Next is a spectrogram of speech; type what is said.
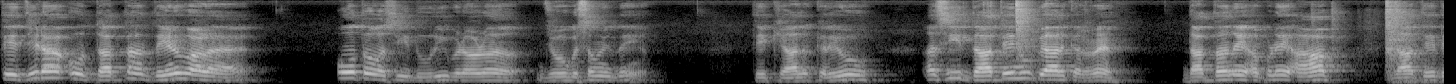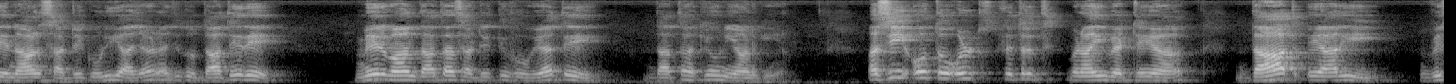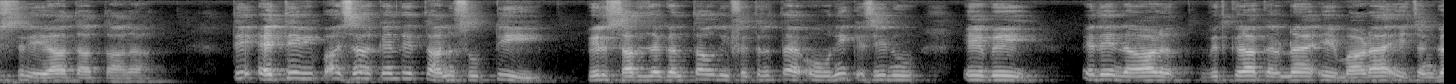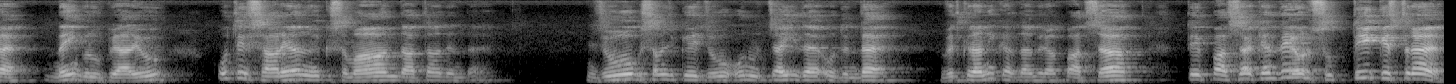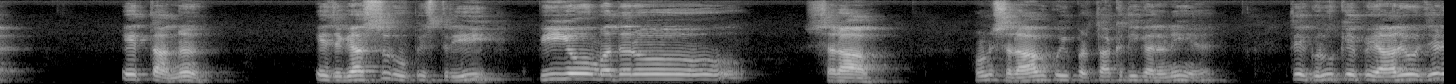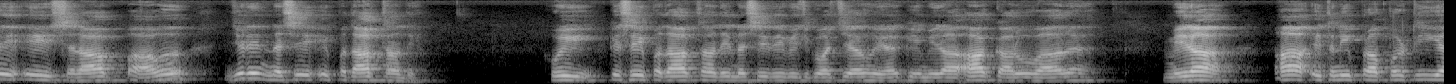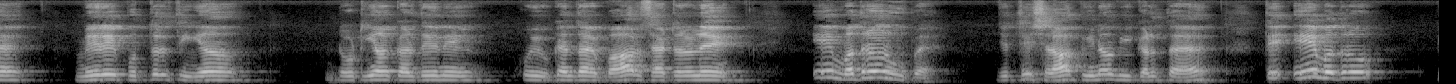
ਤੇ ਜਿਹੜਾ ਉਹ ਦਾਤਾਂ ਦੇਣ ਵਾਲਾ ਹੈ, ਉਹ ਤੋਂ ਅਸੀਂ ਦੂਰੀ ਬਣਾਉਣਾ ਯੋਗ ਸਮਝਦੇ ਹਾਂ। ਤੇ ਖਿਆਲ ਕਰਿਓ, ਅਸੀਂ ਦਾਤੇ ਨੂੰ ਪਿਆਰ ਕਰਨਾ ਹੈ। ਦਾਤਾ ਨੇ ਆਪਣੇ ਆਪ ਦਾਤੇ ਦੇ ਨਾਲ ਸਾਡੇ ਕੋਲ ਹੀ ਆ ਜਾਣਾ। ਜਦੋਂ ਦਾਤੇ ਦੇ ਮਿਹਰਬਾਨ ਦਾਤਾ ਸਾਡੇ ਤੇ ਹੋ ਗਿਆ ਤੇ ਦਾਤਾ ਕਿਉਂ ਨਹੀਂ ਆਣਗੀਆਂ ਅਸੀਂ ਉਹ ਤੋਂ ਉਲਟ ਫਿਤਰਤ ਬਣਾਈ ਬੈਠੇ ਆ। ਦਾਤ ਪਿਆਰੀ ਵਿਸਰਿਆ ਦਾਤਾਰਾ ਤੇ ਇੱਥੇ ਵੀ ਪਾਸ਼ਾ ਕਹਿੰਦੇ, ਧਨ ਸੂਤੀ, ਫਿਰ ਸਦ ਜਗਨਤਾ ਉਹਦੀ ਫਿਤਰਤ ਹੈ। ਉਹ ਨਹੀਂ ਕਿਸੇ ਨੂੰ ਇਹ ਵੀ ਇਹਦੇ ਨਾਲ ਵਿਤਕਰਾ ਕਰਨਾ ਇਹ ਮਾੜਾ ਇਹ ਚੰਗਾ ਹੈ। ਨਹੀਂ ਗੁਰੂ ਪਿਆਰਿਓ ਉਹ ਤੇ ਸਾਰਿਆਂ ਨੂੰ ਇੱਕ ਸਮਾਨ ਦਾਤਾ ਦਿੰਦਾ ਹੈ। ਯੋਗ ਸਮਝ ਕੇ ਜੋ ਉਹਨੂੰ ਚਾਹੀਦਾ ਉਹ ਦਿੰਦਾ ਹੈ। ਵਿਤਕਰਾ ਨਹੀਂ ਕਰਦਾ ਮੇਰਾ ਪਾਤਸ਼ਾਹ। ਤੇ ਪਾਤਸ਼ਾਹ ਕਹਿੰਦੇ ਹੁਣ ਸੁੱਤੀ ਕਿਸ ਤਰ੍ਹਾਂ ਇਹ ਧਨ, ਇਹ ਜਗਿਆਸੂ ਰੂਪ ਇਸਤਰੀ, ਪੀਓ ਮਦਰੋ ਸ਼ਰਾਬ। ਹੁਣ ਸ਼ਰਾਬ ਕੋਈ ਪ੍ਰਤੱਖ ਦੀ ਗੱਲ ਨਹੀਂ ਹੈ। ਤੇ ਗੁਰੂ ਕੇ ਪਿਆਰਿਓ, ਜਿਹੜੇ ਇਹ ਸ਼ਰਾਬ ਭਾਵ, ਜਿਹੜੇ ਨਸ਼ੇ ਇਹ ਪਦਾਰਥਾਂ ਦੇ। ਕੋਈ ਕਿਸੇ ਪਦਾਰਥਾਂ ਦੇ ਨਸ਼ੇ ਦੇ ਵਿੱਚ ਗਵਾਚਿਆ ਹੋਇਆ ਕਿ ਮੇਰਾ ਆਹ ਕਾਰੋਬਾਰ ਹੈ, ਮੇਰਾ ਆ ਇਤਨੀ ਪ੍ਰਾਪਰਟੀ ਹੈ, ਮੇਰੇ ਪੁੱਤਰ ਧੀਆਂ ਡੋਟੀਆਂ ਕਰਦੇ ਨੇ, ਕੋਈ ਕਹਿੰਦਾ ਹੈ ਬਾਹਰ ਸੈਟਲ ਨੇ। ਇਹ ਮਦਰ ਰੂਪ ਹੈ, ਜਿੱਥੇ ਸ਼ਰਾਬ ਪੀਣਾ ਵੀ ਗਲਤ ਹੈ, ਤੇ ਇਹ ਮਦਰੋ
